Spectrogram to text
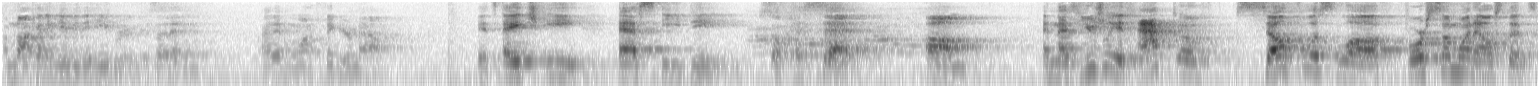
I'm not going to give you the Hebrew because I didn't, I didn't want to figure them out. It's H E S E D. So hesed. Um, and that's usually an act of selfless love for someone else that's,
